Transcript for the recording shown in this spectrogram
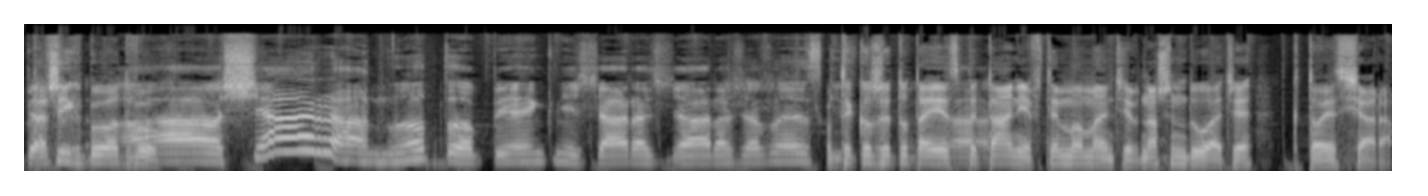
Też ich było dwóch. A, siara, no to pięknie, siara, siara, siarzewski. Tylko, że tutaj jest Tak. pytanie w tym momencie, w naszym duecie, kto jest siara?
